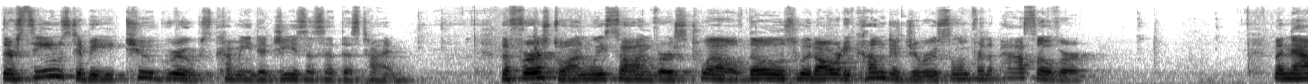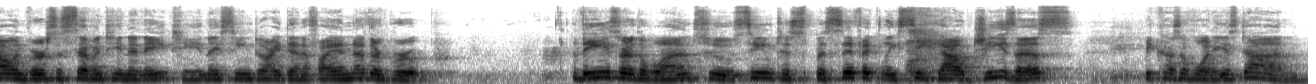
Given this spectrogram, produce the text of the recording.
There seems to be two groups coming to Jesus at this time. The first one we saw in verse 12, those who had already come to Jerusalem for the Passover. But now in verses 17 and 18, they seem to identify another group. These are the ones who seem to specifically seek out Jesus because of what he has done,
